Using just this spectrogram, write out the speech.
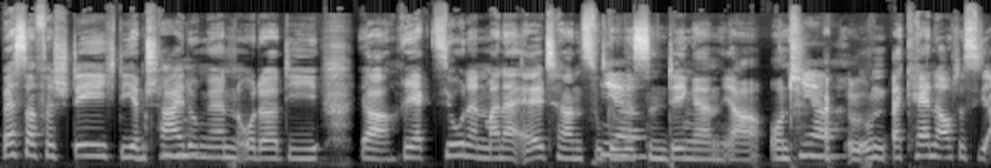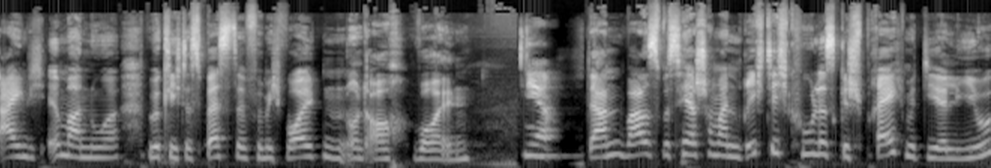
besser verstehe ich die Entscheidungen mhm. oder die ja, Reaktionen meiner Eltern zu yeah. gewissen Dingen, ja. Und, yeah. er und erkenne auch, dass sie eigentlich immer nur wirklich das Beste für mich wollten und auch wollen. Ja. Dann war es bisher schon mal ein richtig cooles Gespräch mit dir, Liu.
